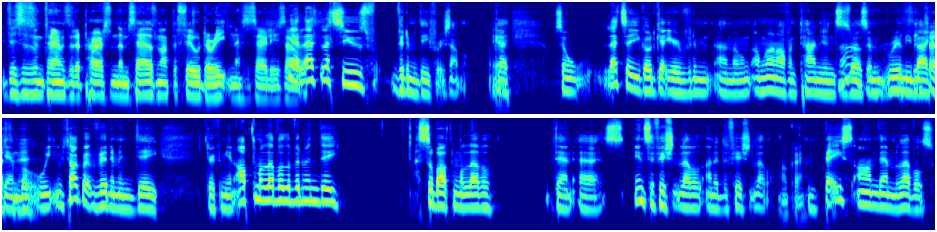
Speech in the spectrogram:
this is in terms of the person themselves, not the food they're eating necessarily. So yeah, let, let's use vitamin D for example. Okay, yeah. So let's say you go to get your vitamin, and I'm, I'm going off on tangents as well, so I'm really back in. But we, we talk about vitamin D. There can be an optimal level of vitamin D, a suboptimal level, then a insufficient level, and a deficient level. Okay. And based on them levels,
